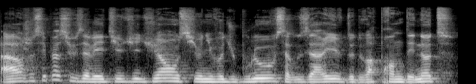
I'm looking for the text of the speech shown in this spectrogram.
Alors, je sais pas si vous avez été étudiant ou si au niveau du boulot, ça vous arrive de devoir prendre des notes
